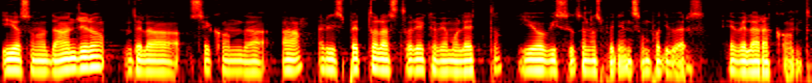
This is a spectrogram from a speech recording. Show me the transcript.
Io sono D'Angelo della seconda A. Rispetto alla storia che abbiamo letto, io ho vissuto un'esperienza un po' diversa e ve la racconto.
